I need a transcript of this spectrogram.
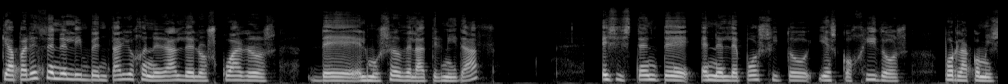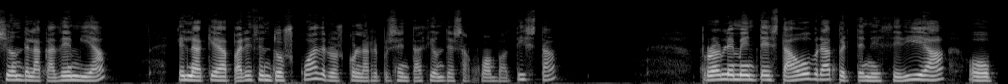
que aparece en el inventario general de los cuadros del Museo de la Trinidad, existente en el depósito y escogidos por la Comisión de la Academia, en la que aparecen dos cuadros con la representación de San Juan Bautista. Probablemente esta obra pertenecería o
